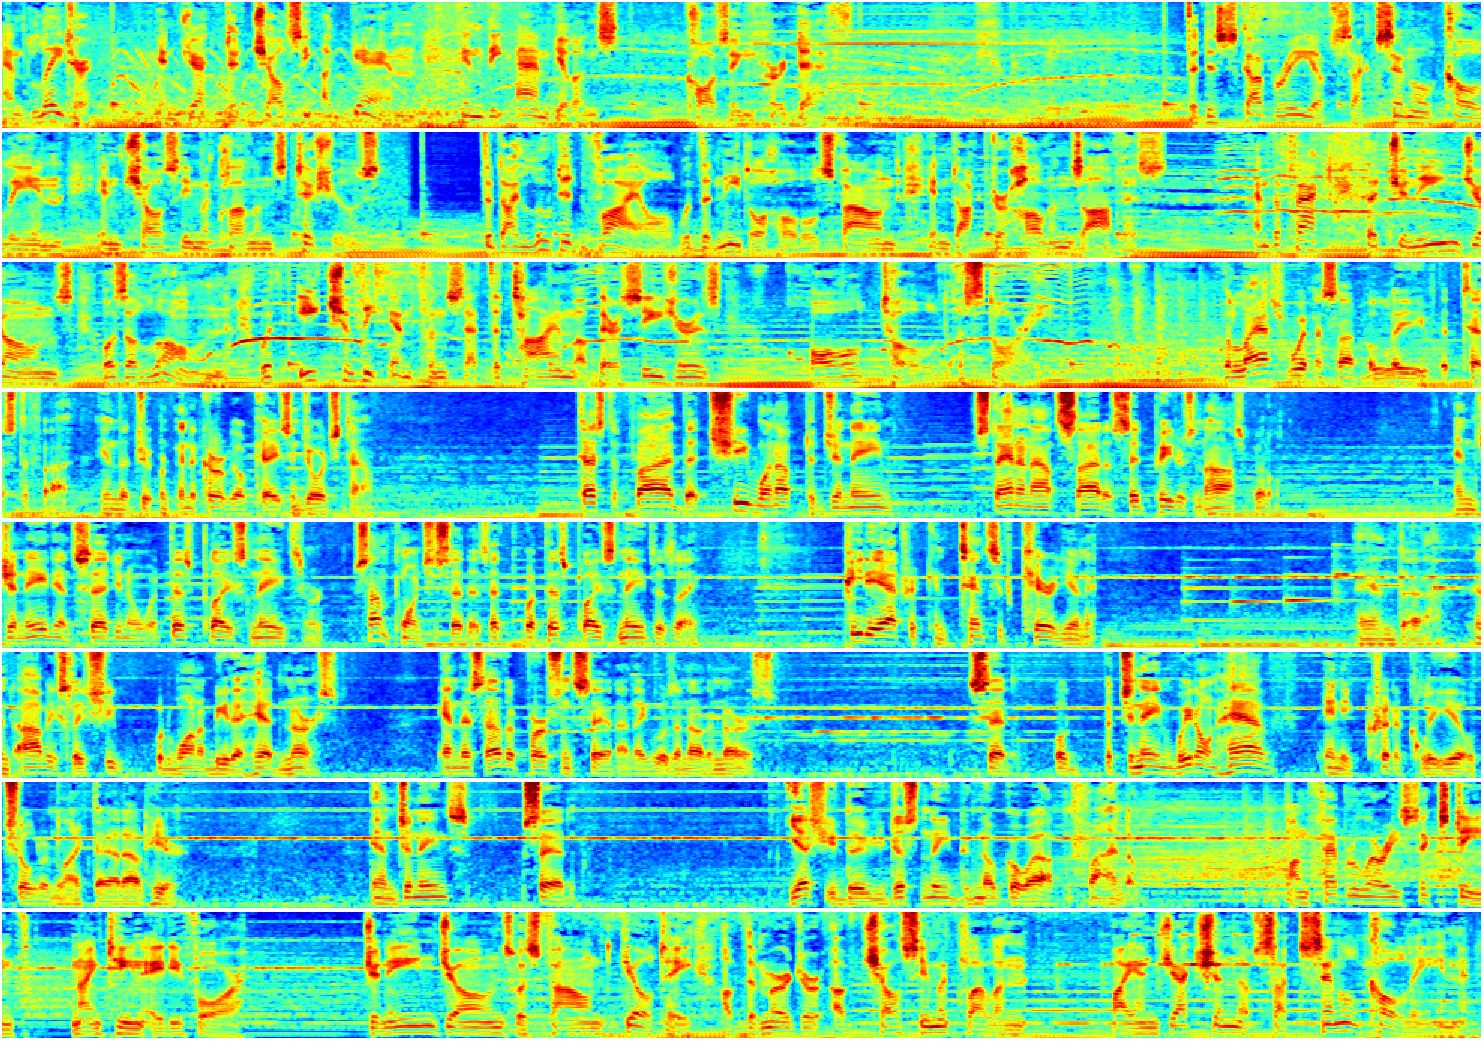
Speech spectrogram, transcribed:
and later injected Chelsea again in the ambulance, causing her death the discovery of succinylcholine in Chelsea McClellan's tissues, the diluted vial with the needle holes found in Dr. Holland's office, and the fact that Genene Jones was alone with each of the infants at the time of their seizures all told a story. The last witness, I believe, that testified in the, in the Kerrville case in Georgetown testified that she went up to Genene standing outside of Sid Peterson Hospital. And Genene had said, you know, what this place needs, or some point she said this, that what this place needs is a pediatric intensive care unit. And, uh, and obviously she would want to be the head nurse. And this other person said, I think it was another nurse, said, well, but Genene, we don't have any critically ill children like that out here. And Genene said, Yes, you do. You just need to know, go out and find them. On February 16, 1984, Genene Jones was found guilty of the murder of Chelsea McClellan by injection of succinylcholine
